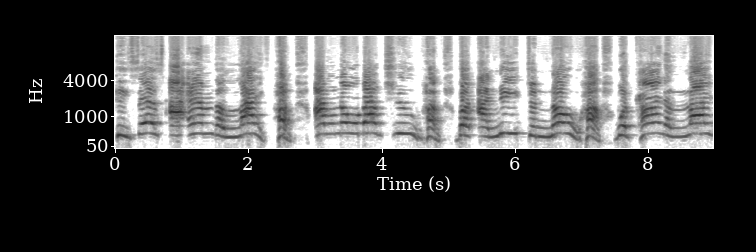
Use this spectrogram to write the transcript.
he says, I am the life. I don't know about you, but I need to know what kind of life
